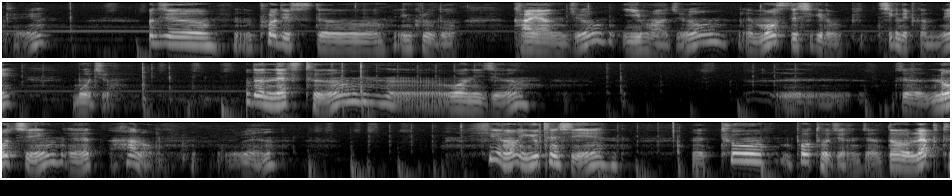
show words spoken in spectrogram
okay. Was produced uh, include 가양주, 이화주, most significantly 모주. The next uh, one is uh, the launching at Hanok. Well, here you can see uh, two photos. The left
